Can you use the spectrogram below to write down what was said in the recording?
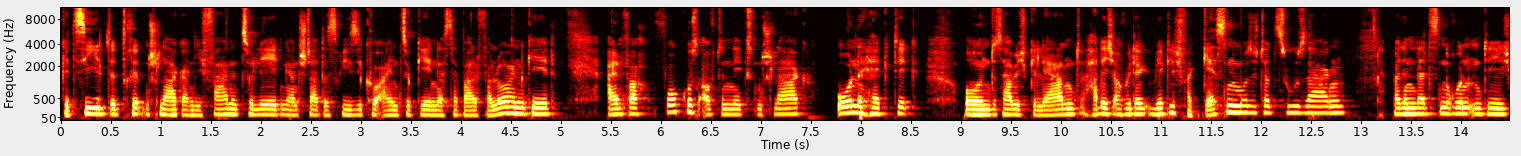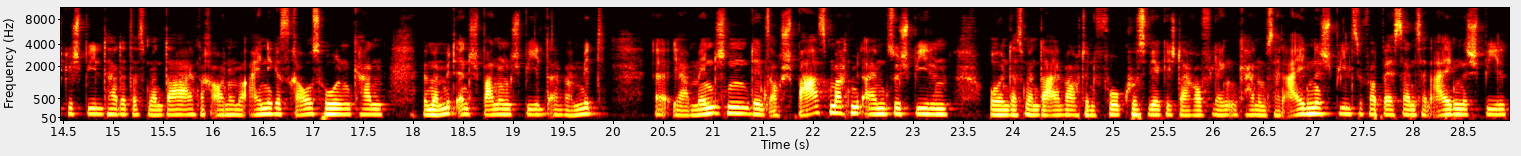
gezielt den dritten Schlag an die Fahne zu legen, anstatt das Risiko einzugehen, dass der Ball verloren geht. Einfach Fokus auf den nächsten Schlag ohne Hektik. Und das habe ich gelernt. Hatte ich auch wieder wirklich vergessen, muss ich dazu sagen, bei den letzten Runden, die ich gespielt hatte, dass man da einfach auch nochmal einiges rausholen kann, wenn man mit Entspannung spielt, einfach mit äh, ja, Menschen, denen es auch Spaß macht, mit einem zu spielen und dass man da einfach auch den Fokus wirklich darauf lenken kann, um sein eigenes Spiel zu verbessern, sein eigenes Spiel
